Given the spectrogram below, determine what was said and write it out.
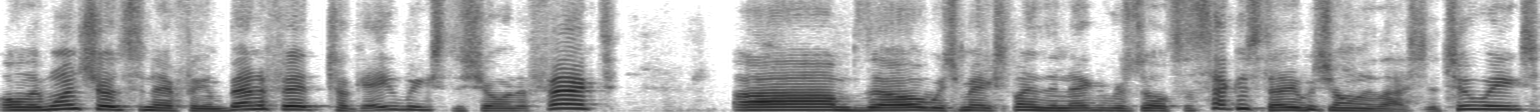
only one showed significant benefit. Took eight weeks to show an effect, um, though, which may explain the negative results. The second study, which only lasted two weeks,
